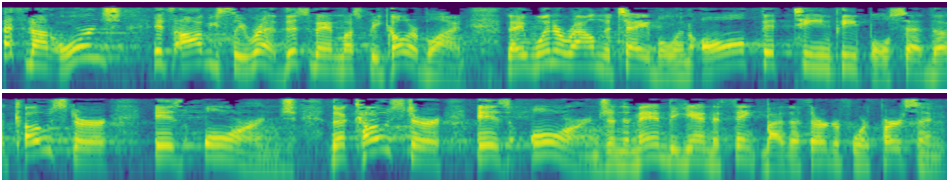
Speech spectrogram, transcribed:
That's not orange. It's obviously red. This man must be colorblind. They went around the table and all 15 people said, the coaster is orange. The coaster is orange. And the man began to think by the third or fourth person,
